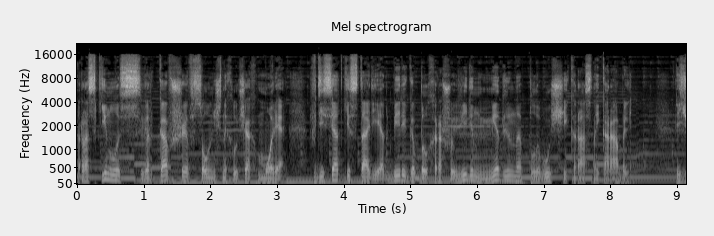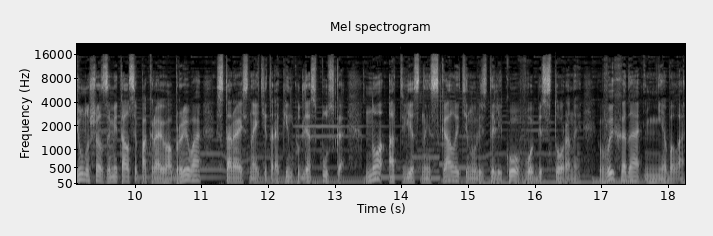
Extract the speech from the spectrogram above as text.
раскинулось сверкавшее в солнечных лучах море. В десятке стадий от берега был хорошо виден медленно плывущий красный корабль. Юноша заметался по краю обрыва, стараясь найти тропинку для спуска, но отвесные скалы тянулись далеко в обе стороны. Выхода не было.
